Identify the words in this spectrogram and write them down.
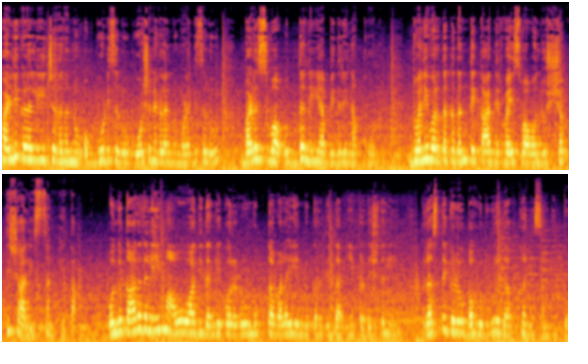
ಹಳ್ಳಿಗಳಲ್ಲಿ ಜನರನ್ನು ಒಗ್ಗೂಡಿಸಲು, ಘೋಷಣೆಗಳನ್ನು ಮೊಳಗಿಸಲು ಬಳಸುವ ಉದ್ದನೆಯ ಬಿದಿರಿನ ಕೋಲು. ಧ್ವನಿವರ್ಧಕದಂತೆ ಕಾರ್ಯನಿರ್ವಹಿಸುವ ಒಂದು ಶಕ್ತಿಶಾಲಿ ಸಂಕೇತ. ಒಂದು ಕಾಲದಲ್ಲಿ ಮಾವೋವಾದಿ ದಂಗೆಕೋರರು ಮುಕ್ತ ವಲಯ ಎಂದು ಕರೆದಿದ್ದ ಈ ಪ್ರದೇಶದಲ್ಲಿ ರಸ್ತೆಗಳು ಬಹುದೂರದ ಕನಸಾಗಿತ್ತು.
